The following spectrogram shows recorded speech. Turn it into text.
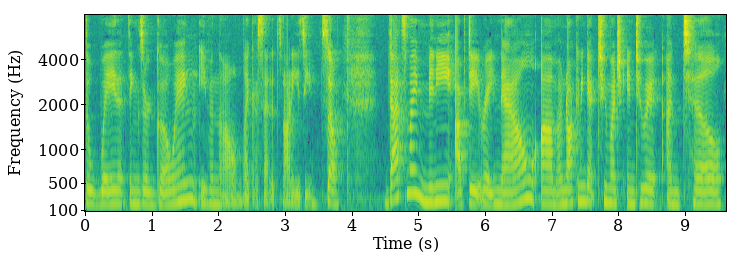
the way that things are going, even though, like I said, it's not easy. So that's my mini update right now. Um, I'm not going to get too much into it until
